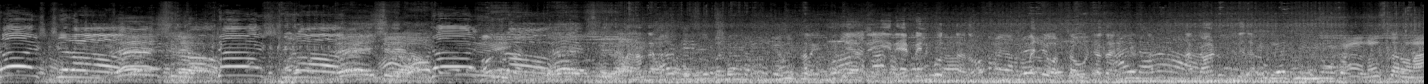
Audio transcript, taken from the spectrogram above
జై శ్రీరామ్. రేపు వెళ్ళిపోతున్నాను మళ్ళీ వస్తా ఒకటో తారీఖు నా కార్డు ఉంది కదా నమస్కారం నా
